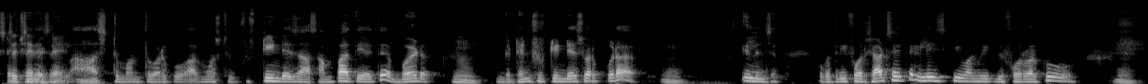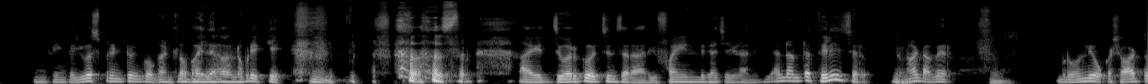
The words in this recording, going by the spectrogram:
స్ట్రెచ్ అయినాయి. లాస్ట్ మంత్ వరకు ఆల్మోస్ట్ ఫిఫ్టీన్ డేస్ ఆ సంపాతి అయితే బర్డ్ Hmm. ఇంకా టెన్ ఫిఫ్టీన్ డేస్ వరకు కూడా Hmm. వెళ్ళింది సార్ ఒక త్రీ ఫోర్ షార్ట్స్ అయితే రిలీజ్కి వన్ వీక్ బిఫోర్ వరకు Hmm. ఇంకా ఇంకా యుఎస్ ప్రింట్ ఇంకో గంటలో బయలుదేరాలన్నప్పుడు ఎక్కే. సార్ ఆ ఎడ్జ్ వరకు వచ్చింది సార్ ఆ రిఫైన్డ్గా చేయడానికి అండ్ అంటే తెలియదు సార్ యు. Not aware. ఇప్పుడు ఓన్లీ ఒక షార్ట్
